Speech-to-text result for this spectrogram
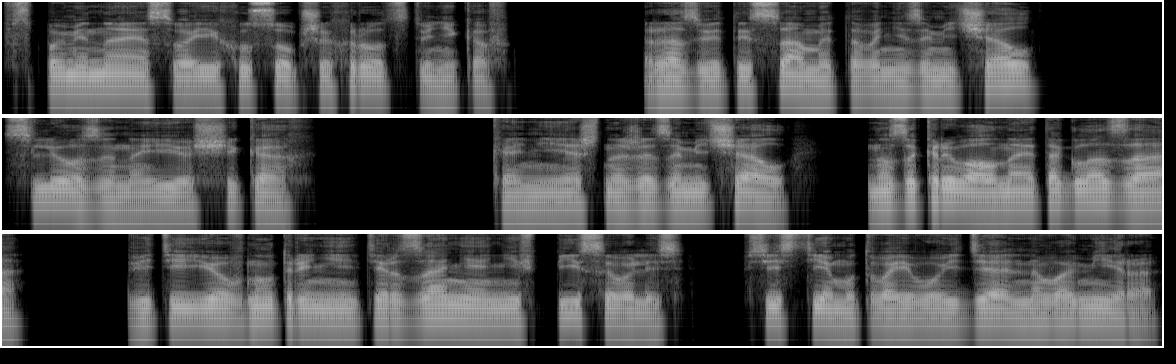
вспоминая своих усопших родственников. Разве ты сам этого не замечал? Слезы на ее щеках. Конечно же, замечал, но закрывал на это глаза, ведь ее внутренние терзания не вписывались в систему твоего идеального мира.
